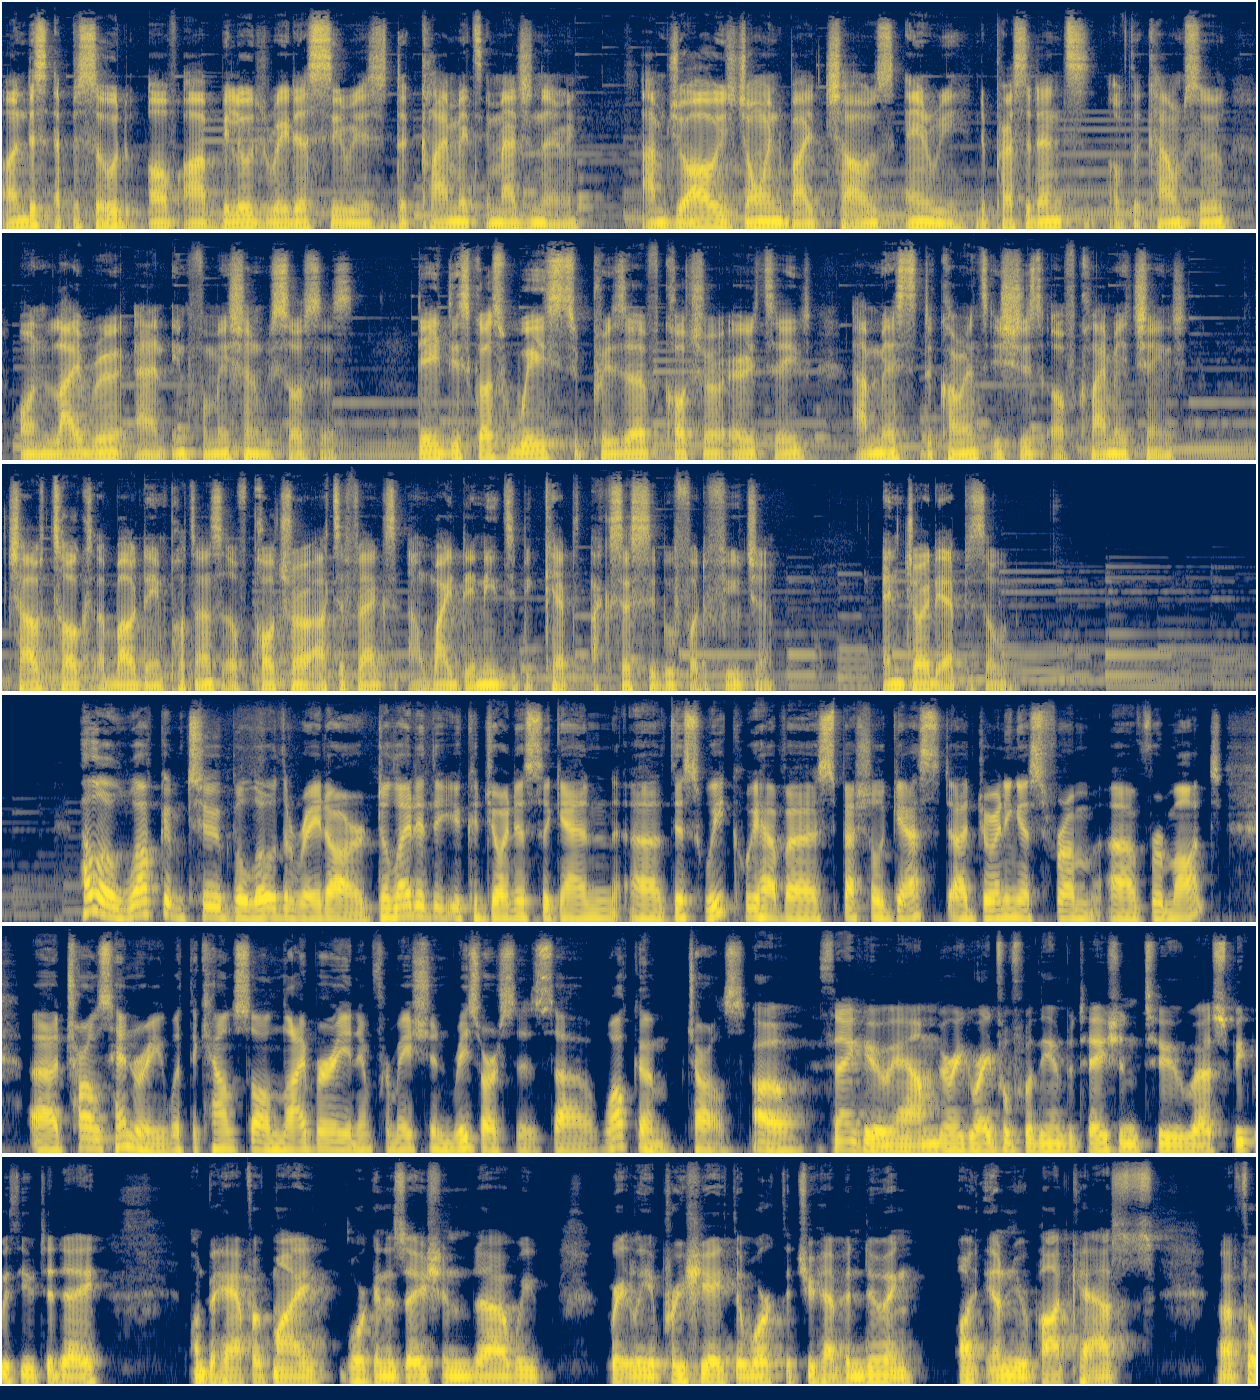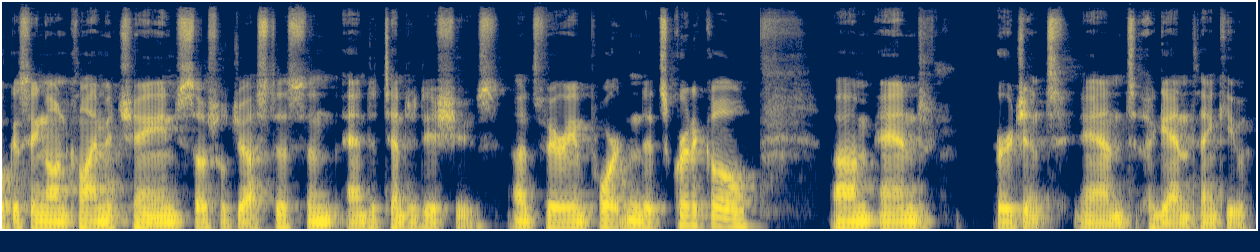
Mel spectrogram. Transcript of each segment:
On this episode of our Below the Radar series, The Climate Imaginary, I'm always joined by Charles Henry, the president of the Council on Library and Information Resources. They discuss ways to preserve cultural heritage amidst the current issues of climate change. Charles talks about the importance of cultural artifacts and why they need to be kept accessible for the future. Enjoy the episode. Hello, welcome to Below the Radar. Delighted that you could join us again uh, this week. We have a special guest uh, joining us from uh, Vermont, uh, Charles Henry with the Council on Library and Information Resources. Uh, welcome, Charles. Oh, thank you. I'm very grateful for the invitation to uh, speak with you today. On behalf of my organization, we greatly appreciate the work that you have been doing on, on your podcasts uh, focusing on climate change, social justice, and, and attended issues. Uh, it's very important, it's critical, um, and urgent. And again, thank you.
